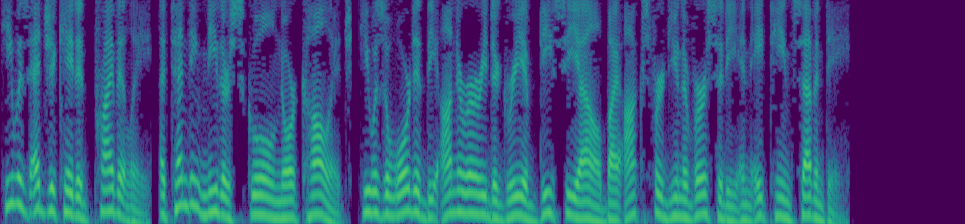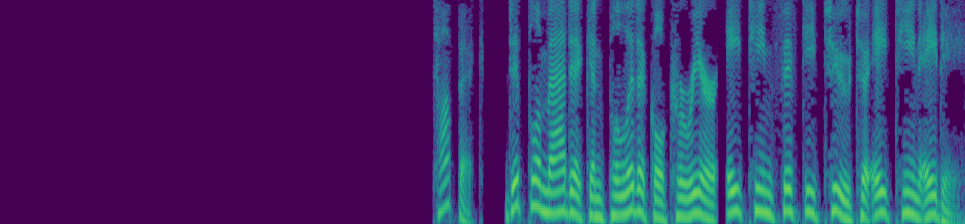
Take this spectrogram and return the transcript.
He was educated privately, attending neither school nor college. He was awarded the honorary degree of DCL by Oxford University in 1870. Diplomatic and political career 1852 to 1880.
